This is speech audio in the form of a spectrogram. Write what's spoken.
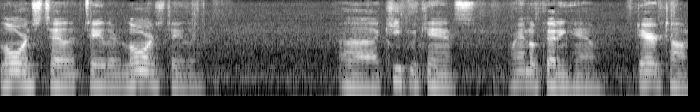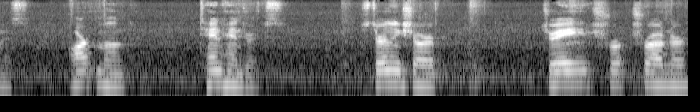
Lawrence Taylor, Taylor Lawrence Taylor, uh, Keith McCants, Randall Cunningham, Derrick Thomas, Art Monk, Ten Hendricks, Sterling Sharpe, Dre Schroeder,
